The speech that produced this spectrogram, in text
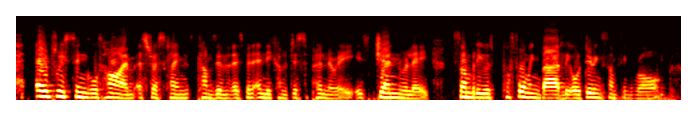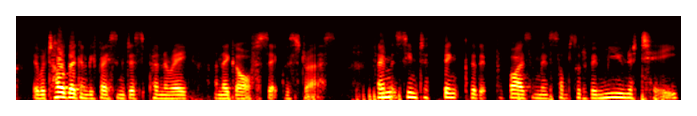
every single time a stress claim comes in that there's been any kind of disciplinary, it's generally somebody was performing badly or doing something wrong. They were told they're going to be facing a disciplinary and they go off sick with stress. Claimants seem to think that it provides them with some sort of immunity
